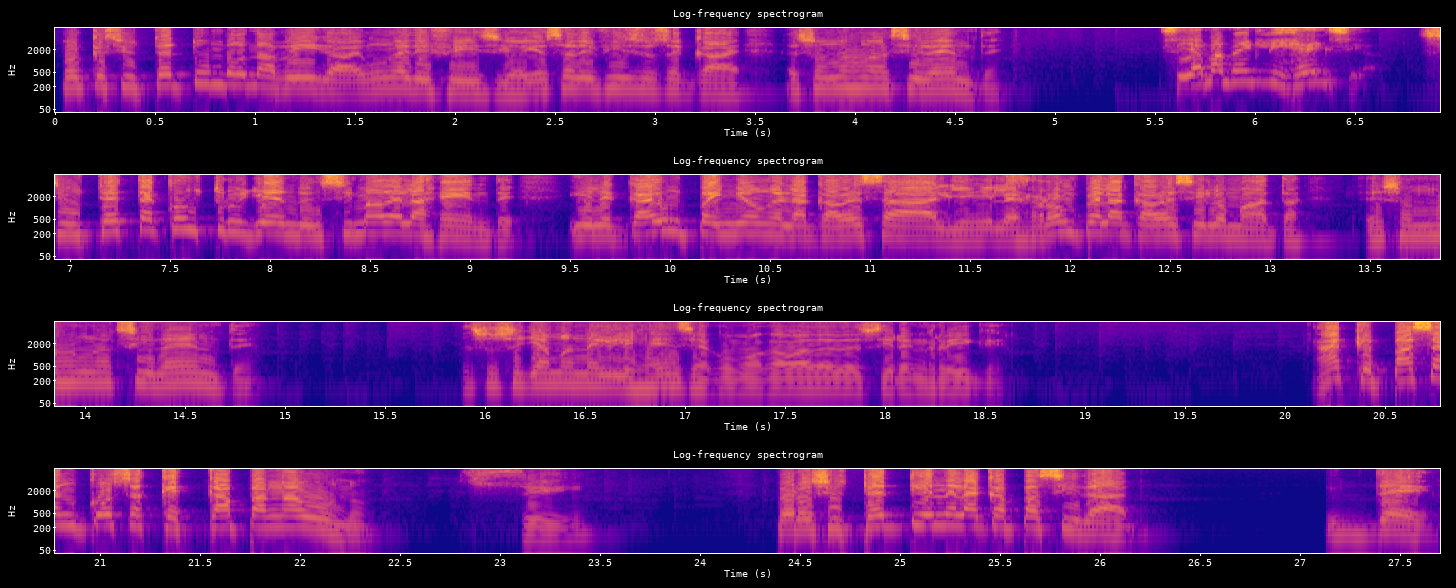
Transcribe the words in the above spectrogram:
Porque si usted tumba una viga en un edificio y ese edificio se cae, eso no es un accidente. Se llama negligencia. Si usted está construyendo encima de la gente y le cae un peñón en la cabeza a alguien y le rompe la cabeza y lo mata, eso no es un accidente. Eso se llama negligencia, como acaba de decir Enrique. Ah, que pasan cosas que escapan a uno. Sí. Pero si usted tiene la capacidad de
